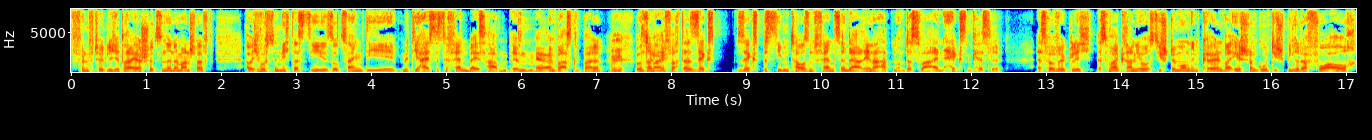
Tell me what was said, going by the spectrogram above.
fünf tödliche Dreierschützen in der Mannschaft. Aber ich wusste nicht, dass die sozusagen die mit die heißeste Fanbase haben im, Ja. im Basketball Mhm, und dann einfach da sechs, sechs bis siebentausend Fans in der Arena hatten und das war ein Hexenkessel. Es war wirklich, es war grandios. Die Stimmung in Köln war eh schon gut, die Spiele davor auch.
